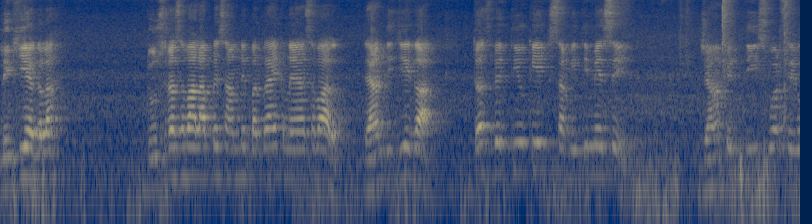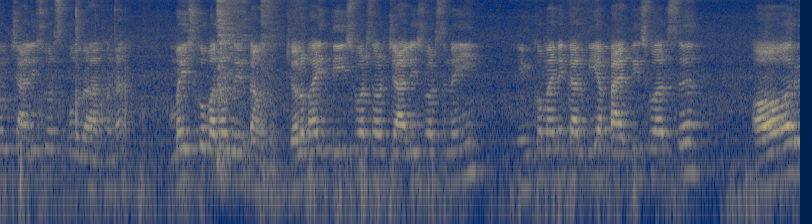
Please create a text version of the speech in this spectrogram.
लिखिए अगला। दूसरा सवाल आपके सामने बन रहा है, एक नया सवाल। ध्यान दीजिएगा, दस व्यक्तियों की एक समिति में से, जहाँ पे तीस वर्ष एवं चालीस वर्ष बोल रहा था ना, मैं इसको बदल देता हूँ। चलो भाई, तीस वर्ष और चालीस वर्ष नहीं, इनको मैंने कर दिया पैंतीस वर्ष, और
